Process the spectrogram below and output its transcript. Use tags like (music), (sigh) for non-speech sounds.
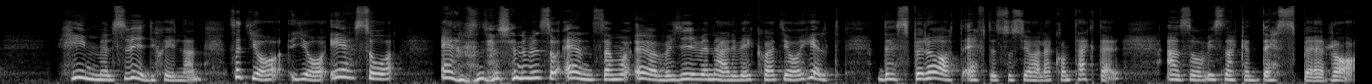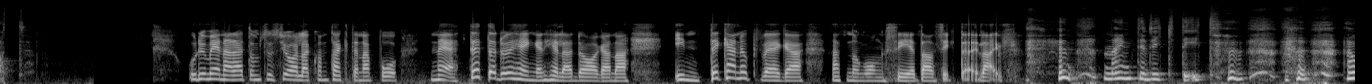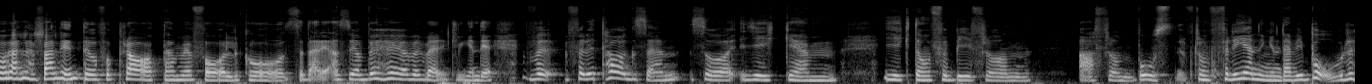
himmelsvid skillnad. Så att jag, jag är så (laughs) jag känner mig så ensam och övergiven här i Växjö att jag är helt desperat efter sociala kontakter. Alltså, vi snackar desperat. Och du menar att de sociala kontakterna på nätet där du hänger hela dagarna inte kan uppväga att någon gång se ett ansikte live? (laughs) Nej, inte riktigt. (laughs) och I alla fall inte att få prata med folk och sådär. Alltså jag behöver verkligen det. För, för ett tag sedan så gick, um, gick de förbi från, ja, från, från föreningen där vi bor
